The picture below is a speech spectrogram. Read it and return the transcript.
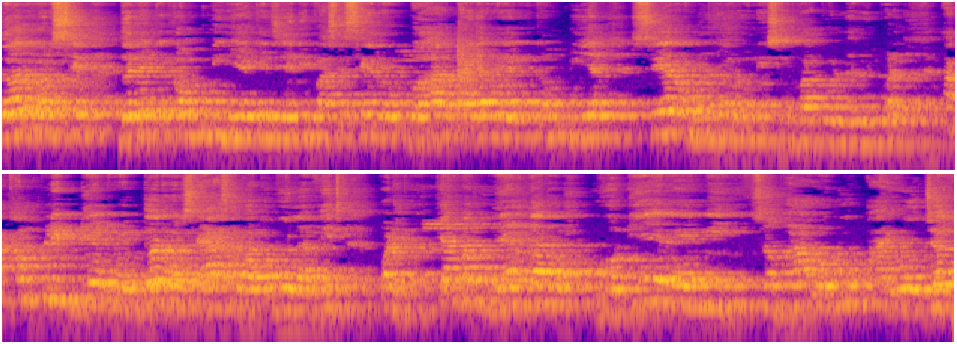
દર વર્ષે દરેક કંપનીએ કે જેની પાસે શેરો બહાર પાડ્યા હોય એવી કંપનીએ શેર હોલ્ડરોની સભા બોલાવવી પડે આ કમ્પ્લીટ ડેટ હોય, દર વર્ષે આ સભા તો બોલાવવી જ પડે. ત્યારબાદ દેણદારો વગેરેની સભાઓનું આયોજન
